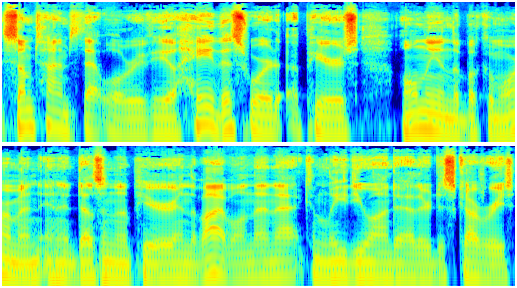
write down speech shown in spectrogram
sometimes that will reveal, hey, this word appears only in the Book of Mormon and it doesn't appear in the Bible. And then that can lead you on to other discoveries,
